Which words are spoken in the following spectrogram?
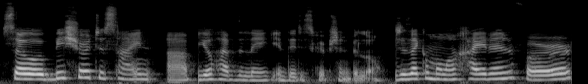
So be sure to sign up. You'll have the link in the description below. Jazakumullah khairan for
